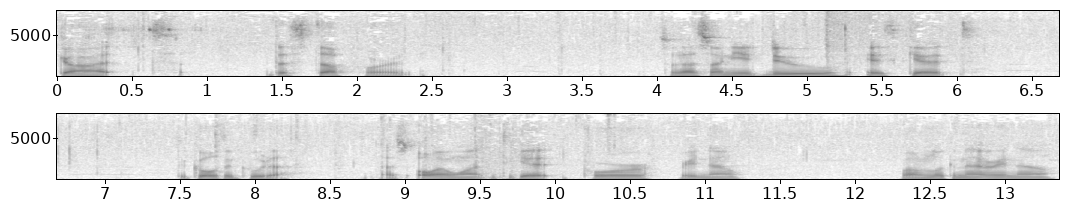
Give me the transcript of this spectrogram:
got the stuff for it. So that's what I need to do is get the golden Kuda. That's all I want to get for right now. What I'm looking at right now.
